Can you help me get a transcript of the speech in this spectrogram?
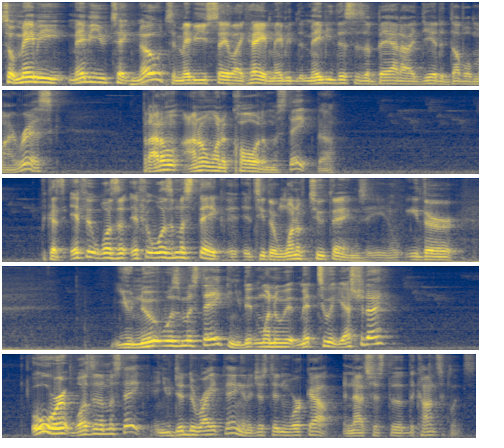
So maybe maybe you take notes and maybe you say like, hey, maybe maybe this is a bad idea to double my risk, but I don't I don't want to call it a mistake though. Because if it was a, if it was a mistake, it's either one of two things. You know, either you knew it was a mistake and you didn't want to admit to it yesterday, or it wasn't a mistake and you did the right thing and it just didn't work out, and that's just the, the consequence.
